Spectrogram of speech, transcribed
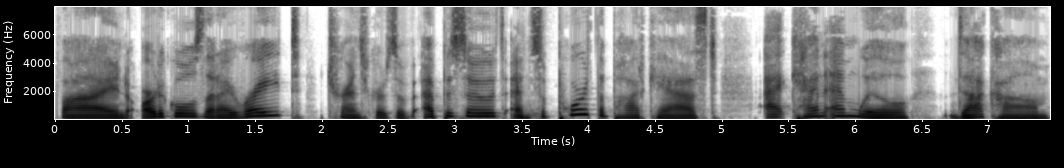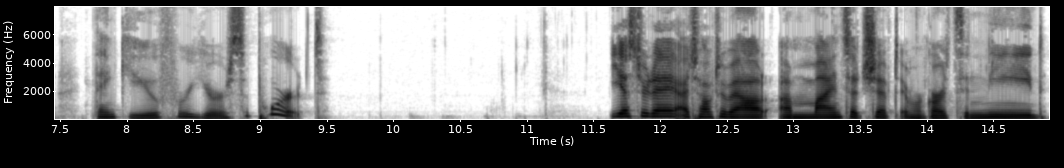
Find articles that I write, transcripts of episodes, and support the podcast at kenmwill.com. Thank you for your support. Yesterday, I talked about a mindset shift in regards to need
